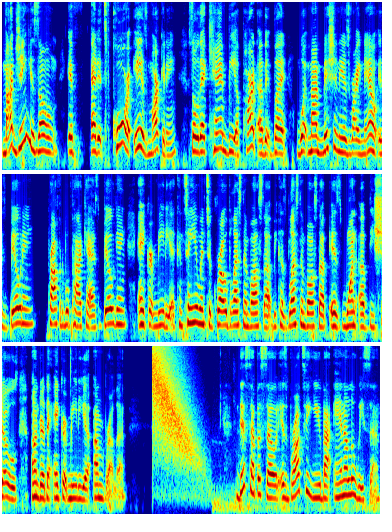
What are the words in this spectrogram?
My genius zone, if at its core is marketing, so that can be a part of it. But what my mission is right now is building profitable podcast, building Anchored Media, continuing to grow Blessed and Bossed Up because Blessed and Bossed Up is one of the shows under the Anchored Media umbrella. This episode is brought to you by Ana Luisa.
